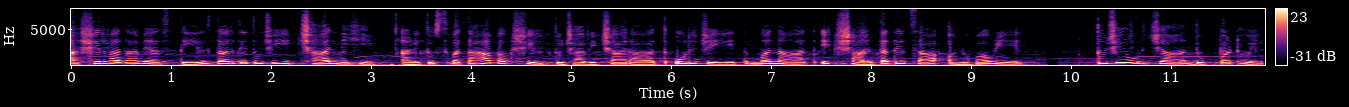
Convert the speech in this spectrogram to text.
आशीर्वाद हवे असतील तर ती तुझी इच्छा लिही आणि तू स्वतः बघशील तुझ्या विचारात ऊर्जेत मनात एक शांततेचा अनुभव येईल. तुझी ऊर्जा दुप्पट होईल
